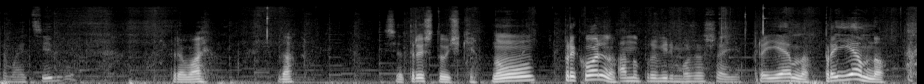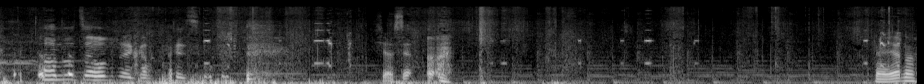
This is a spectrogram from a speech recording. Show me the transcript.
Тримай ці дві. тримай. Да. Все, три штучки. Ну, прикольно. А ну провір, може ще є. Приємно. Приємно. А ну це взагалі капець. Сейчас я. Наверно.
